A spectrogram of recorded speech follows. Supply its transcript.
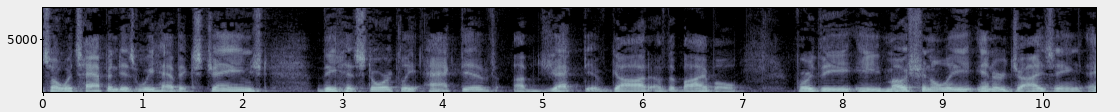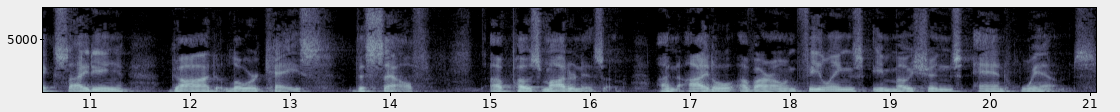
So what's happened is we have exchanged the historically active, objective God of the Bible for the emotionally energizing, exciting God, lowercase, the self, of postmodernism, an idol of our own feelings, emotions, and whims.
